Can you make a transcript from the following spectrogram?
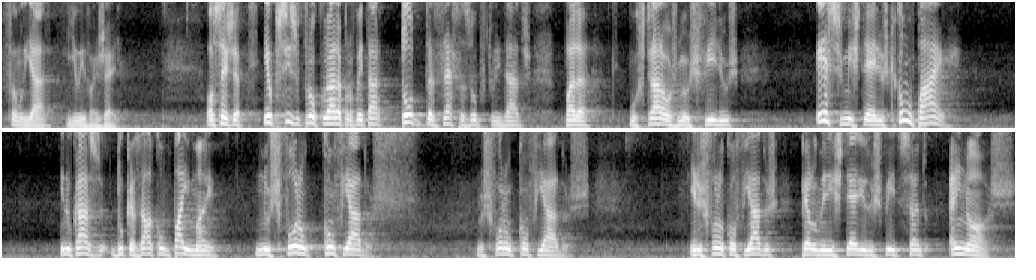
familiar e o Evangelho. Ou seja, eu preciso procurar aproveitar todas essas oportunidades para mostrar aos meus filhos esses mistérios que, como pai, e no caso do casal, como pai e mãe, nos foram confiados. Nos foram confiados. E nos foram confiados pelo ministério do Espírito Santo em nós,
